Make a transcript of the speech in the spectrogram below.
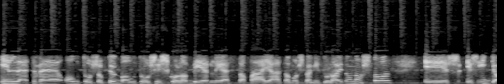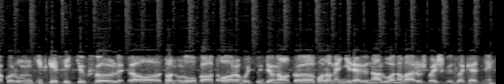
illetve autósok, több autós iskola bérli ezt a pályát a mostani tulajdonostól, és, és itt gyakorolunk, itt készítjük föl a tanulókat arra, hogy tudjanak valamennyire önállóan a városba is közlekedni.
